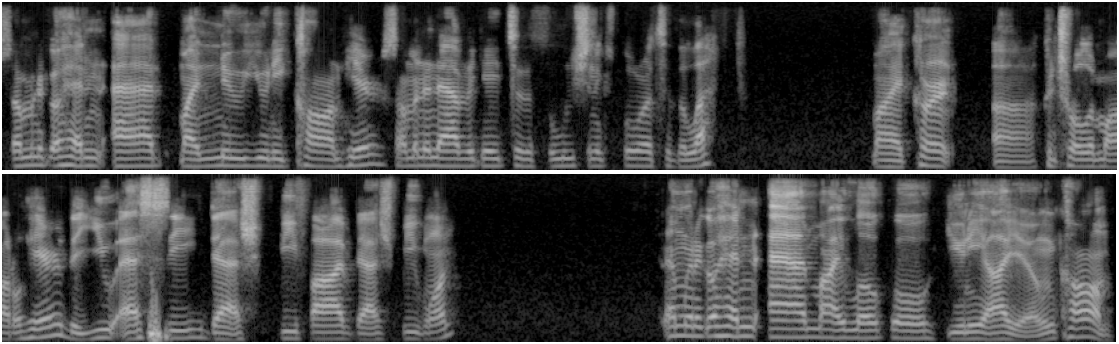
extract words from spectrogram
So I'm going to go ahead and add my new Unicom here. So I'm going to navigate to the Solution Explorer to the left. My current uh, controller model here, the USC-B5-B1. And I'm going to go ahead and add my local UniIO COM.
